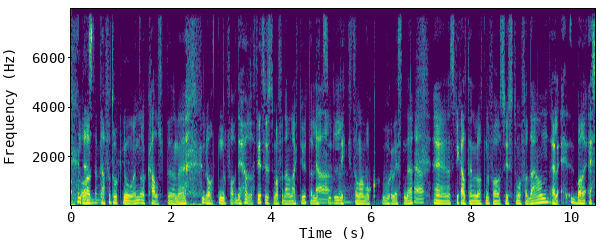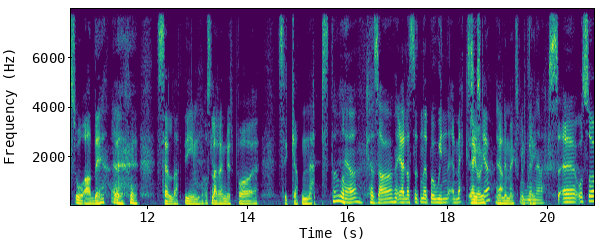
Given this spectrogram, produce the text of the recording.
det og stemmer. derfor tok noen og kalte denne låten for Det høres litt System of a Down-aktig ut, og litt, Ja. likt som han vok vokalisten der. Ja. Eh, så de kalte denne låten for System of a Down, eller eh, bare SOAD, eh, Zelda Theme. Og så la den ut på eh, sikkert Napster, da. Ja, Kazaa. Jeg lastet den ned på WinMX, Jeg husker jeg. WinMX brukte. WinMX. Eh, og så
